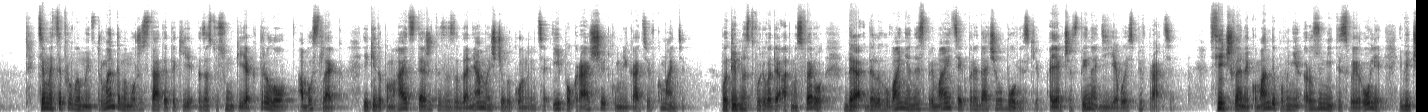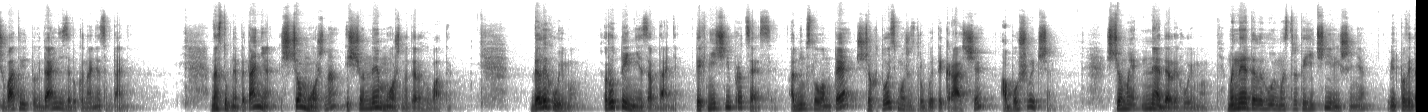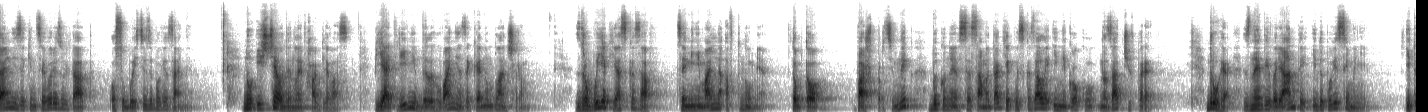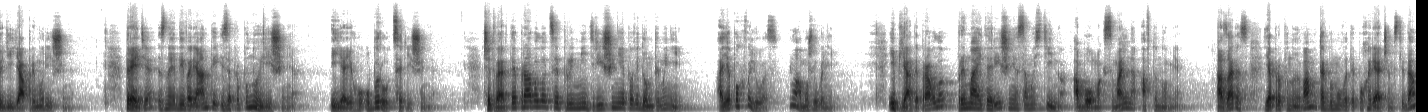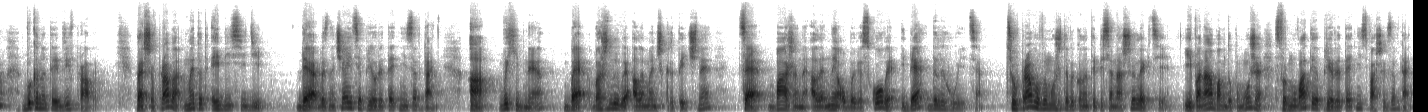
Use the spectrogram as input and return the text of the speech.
Цими цифровими інструментами можуть стати такі застосунки, як Trello або Slack, які допомагають стежити за завданнями, що виконуються, і покращують комунікацію в команді. Потрібно створювати атмосферу, де делегування не сприймається як передача обов'язків, а як частина дієвої співпраці. Всі члени команди повинні розуміти свої ролі і відчувати відповідальність за виконання завдання. Наступне питання: що можна і що не можна делегувати? Делегуємо рутинні завдання, технічні процеси, одним словом, те, що хтось може зробити краще або швидше. Що ми не делегуємо. Ми не делегуємо стратегічні рішення, відповідальність за кінцевий результат, особисті зобов'язання. Ну і ще один лайфхак для вас: 5 рівнів делегування за Кеном Бланшером. Зроби, як я сказав, це мінімальна автономія. Тобто ваш працівник виконує все саме так, як ви сказали, і не кроку назад чи вперед. Друге, знайди варіанти і доповіси мені. І тоді я прийму рішення. Третє, знайди варіанти і запропонуй рішення. І я його оберу, це рішення. Четверте правило це прийміть рішення і повідомте мені. А я похвалю вас. Ну а можливо, ні. І п'яте правило приймайте рішення самостійно або максимальна автономія. А зараз я пропоную вам, так би мовити, по гарячим слідам виконати дві вправи. Перша вправа метод ABCD, де визначається пріоритетність завдань. А. Вихідне, Б. Важливе, але менш критичне, С. Бажане, але не обов'язкове, і Д. Делегується. Цю вправу ви можете виконати після нашої лекції, і вона вам допоможе сформувати пріоритетність ваших завдань.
